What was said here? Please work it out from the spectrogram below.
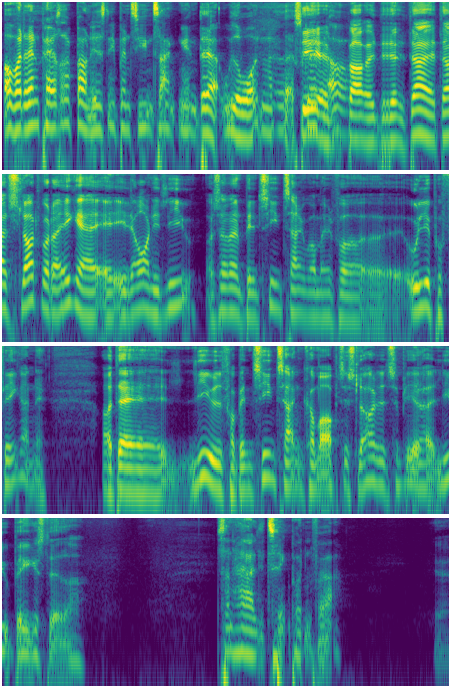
Og hvordan passer bagnæsen i benzintanken ind der, ud over den er det er og... bare, der, er, der er et slot, hvor der ikke er et ordentligt liv, og så er der en benzintank, hvor man får øh, olie på fingrene. Og da livet fra benzintanken kommer op til slottet, så bliver der liv begge steder. Sådan har jeg aldrig tænkt på den før. Ja.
